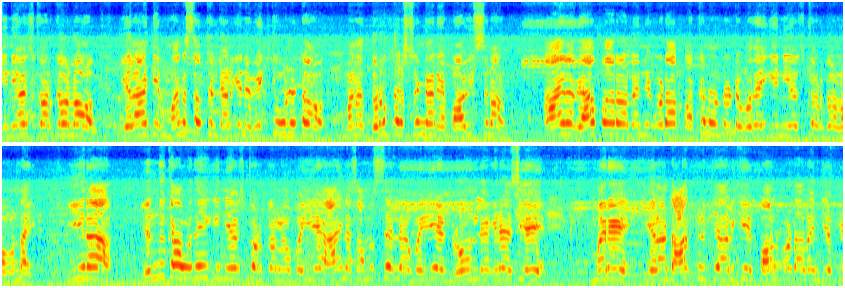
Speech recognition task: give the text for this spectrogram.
ఈ నియోజకవర్గంలో ఇలాంటి మనస్తత్వం కలిగిన వ్యక్తి ఉండటం మన దురదృష్టంగా నేను భావిస్తున్నాం. ఆయన వ్యాపారాలన్నీ కూడా పక్కన ఉన్నటువంటి ఉదయగిరి నియోజకవర్గంలో ఉన్నాయి. ఈయన ఎందుకు ఆ ఉదయగిరి నియోజకవర్గంలో పోయి ఆయన సమస్యల్లో పోయి డ్రోన్లు ఎగరేసి మరి ఇలాంటి ఆకృత్యాలకి పాల్పడాలని చెప్పి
